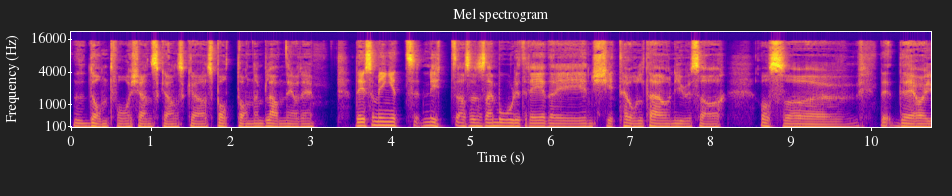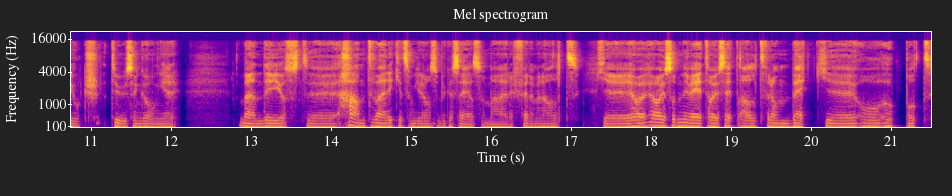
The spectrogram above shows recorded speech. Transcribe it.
de två känns ganska spot on, en blandning av det. Det är som inget nytt, alltså en sån här mordutredare i en shithole town i USA. Och så, eh, det, det har gjorts tusen gånger. Men det är just eh, hantverket som Granström brukar säga som är fenomenalt. Eh, jag har, jag har ju som ni vet har jag sett allt från Beck eh, och uppåt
